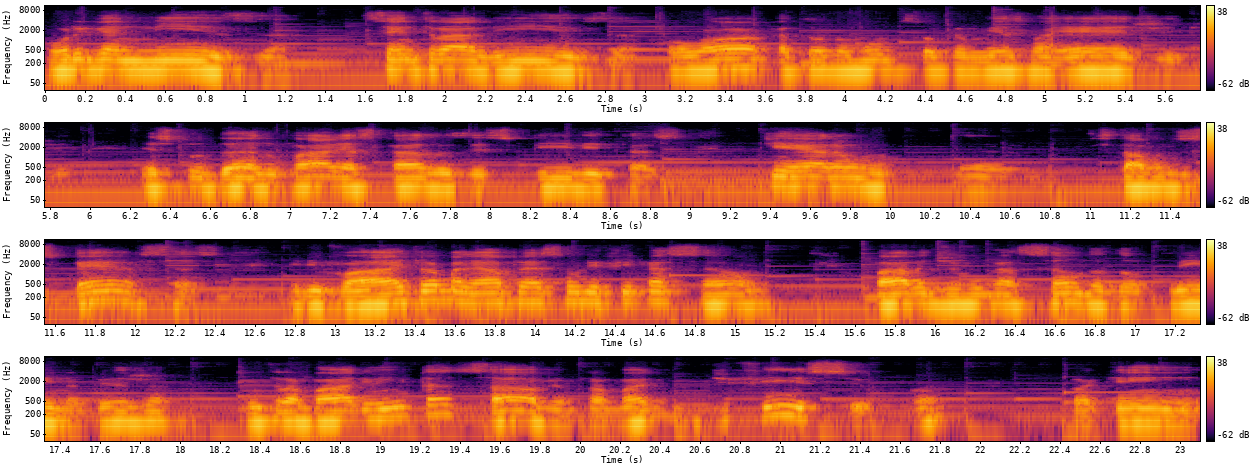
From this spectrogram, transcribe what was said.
organiza, centraliza, coloca todo mundo sob a mesma égide, estudando várias casas espíritas que eram eh, estavam dispersas. Ele vai trabalhar para essa unificação, para a divulgação da doutrina. Veja um trabalho incansável, um trabalho difícil. Né? Para quem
